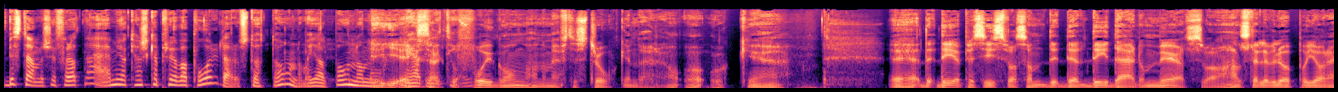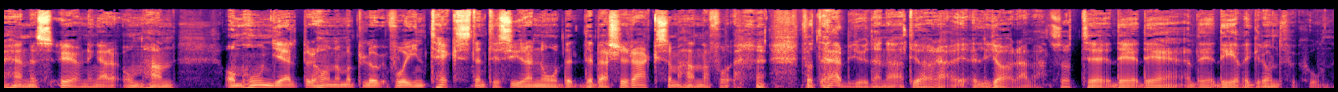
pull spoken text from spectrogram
bestämmer sig för att nej men jag kanske ska pröva på det där och stötta honom och hjälpa honom med I, exakt, och rehabilitering. få igång honom efter stroken där. Och, och, och eh, eh, det, det är precis vad som, det, det, det är där de möts. Va? Han ställer väl upp och göra hennes övningar om han om hon hjälper honom att plugga, få in texten till Cyrano de Bergerac som han har få, fått erbjudande att göra. Eller göra? Så eh, det, det, det, det är väl grundfunktionen.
